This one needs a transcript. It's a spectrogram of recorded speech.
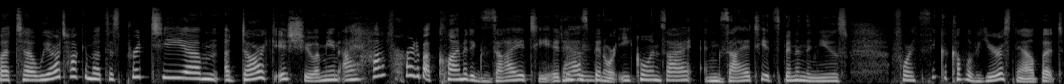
But uh, we are talking about this pretty um, a dark issue. I mean, I have heard about climate anxiety. It has been, or eco anxiety. It's been in the news for I think a couple of years now. But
